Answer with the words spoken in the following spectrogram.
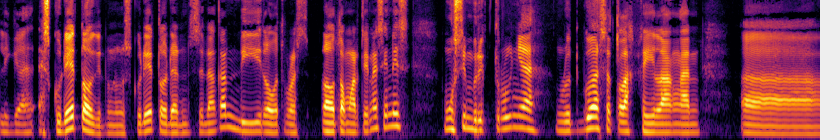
Liga Scudetto gitu menang Scudetto. Dan sedangkan di Lautaro, Martinez ini musim breakthrough-nya menurut gua setelah kehilangan eh,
